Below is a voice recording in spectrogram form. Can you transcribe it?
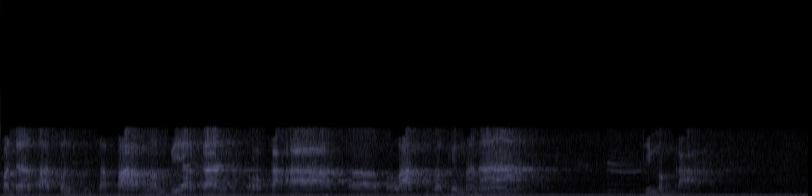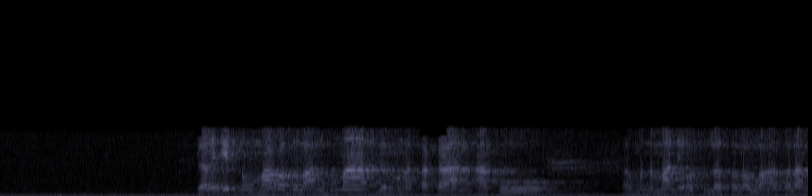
pada saat kondisi safar membiarkan rakaat e, sholat sebagaimana di Mekah. Dari Ibnu Umar radhiallahu anhu beliau mengatakan aku e, menemani Rasulullah sallallahu alaihi wasallam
